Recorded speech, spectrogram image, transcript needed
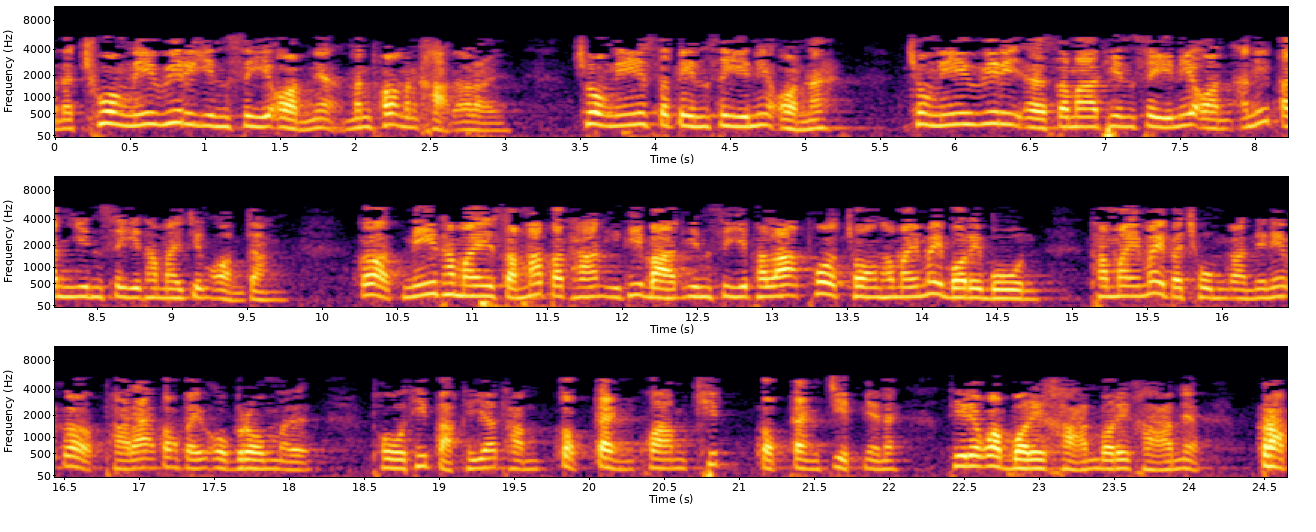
นะช่วงนี้วิริยินซีอ่อนเนี่ยมันเพราะมันขาดอะไร ช่วงนี้สตินซีนี่อ่อนนะช่วงนี้วิริสมาธินซีนี่อ่อน อันนี้ปัญญินซีทำไมจึงอ่อนจัง ก็นี้ทำไมสัมมาประธานอิทิบาทอินทรีย์พระโพชฌงทำไมไม่บริบูรณ์ ทำไมไม่ประชุมกันทีนี้ก็ภาระต้องไปอบรมโพธิปัจจยธรรม ตกแต่งความคิดตกแต่งจิตเนี่ยนะที่เรียกว่าบริขารบริขารเนี่ย ปรับ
